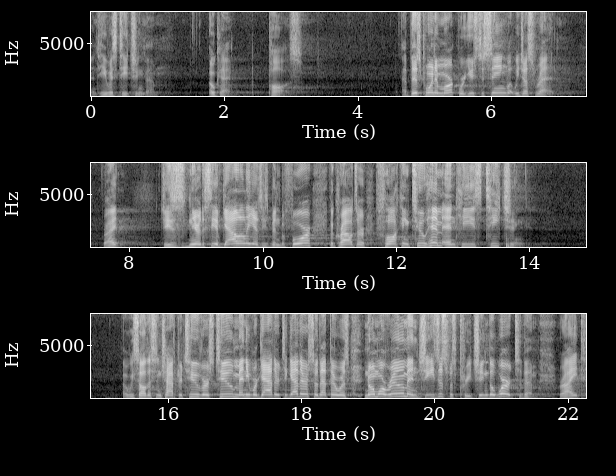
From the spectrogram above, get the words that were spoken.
and he was teaching them. Okay, pause. At this point in Mark, we're used to seeing what we just read, right? Jesus is near the Sea of Galilee as he's been before. The crowds are flocking to him, and he's teaching. Uh, we saw this in chapter 2, verse 2. Many were gathered together so that there was no more room, and Jesus was preaching the word to them, right?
